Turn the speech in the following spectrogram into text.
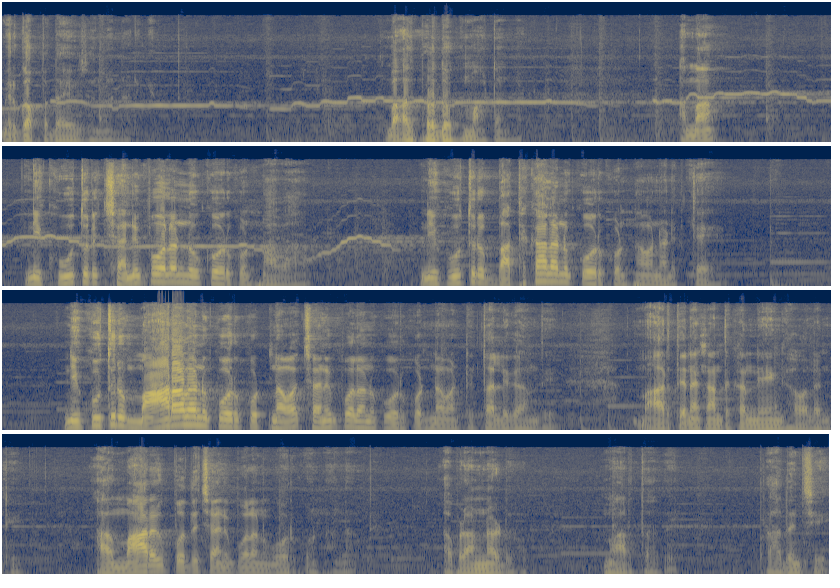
మీరు గొప్ప దైవజనులు అని బాధపడదు ఒక మాట అన్నాడు అమ్మా నీ కూతురు చనిపోవాలని నువ్వు కోరుకుంటున్నావా? నీ కూతురు బతకాలని కోరుకుంటున్నావా అని అడిగితే నీ కూతురు మారాలని కోరుకుంటున్నావా చనిపోవాలని కోరుకుంటున్నావా అంటే తల్లిగా అంది. మారితే నాకు అంతకన్నా ఏం కావాలంటే ఆ మారకపోతే చనిపోవాలని కోరుకుంటున్నాను అప్పుడు అన్నాడు మారుతుంది ప్రార్థన చేయి.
